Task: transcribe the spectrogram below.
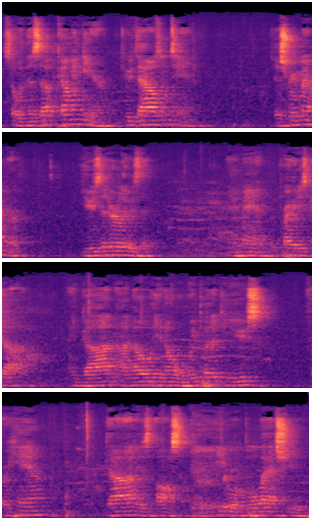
So in this upcoming year, 2010, just remember, use it or lose it. Amen. Praise God. And God, I know, you know, when we put it to use for Him, God is awesome. He will bless you.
